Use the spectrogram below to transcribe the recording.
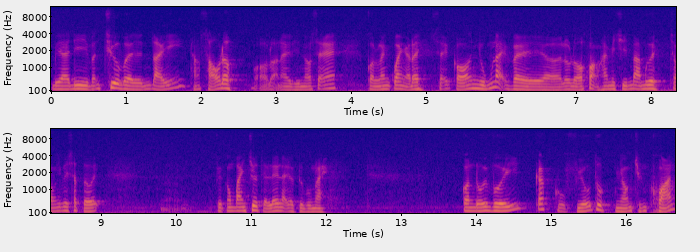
BID vẫn chưa về đến đáy tháng 6 đâu. Ở đoạn này thì nó sẽ còn loanh quanh ở đây. Sẽ có nhúng lại về uh, đâu đó khoảng 29 30 trong những phiên sắp tới. Vietcombank chưa thể lên lại được từ vùng này. Còn đối với các cổ phiếu thuộc nhóm chứng khoán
